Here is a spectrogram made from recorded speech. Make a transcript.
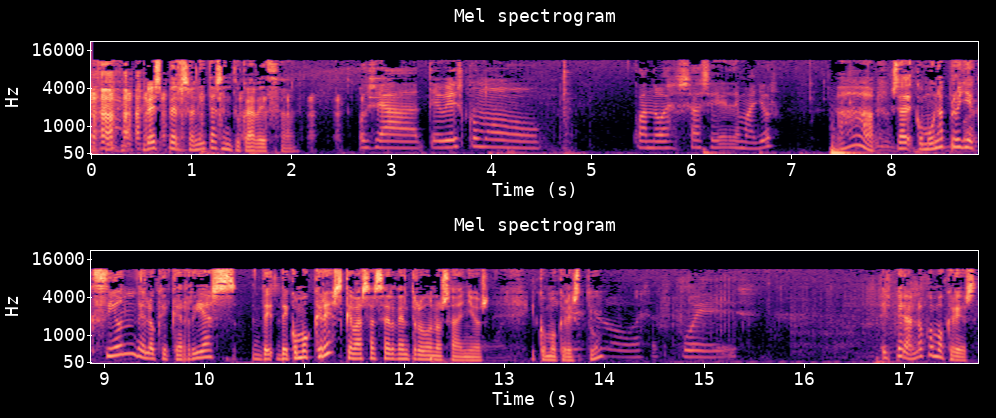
¿Ves personitas en tu cabeza? O sea, te ves como cuando vas a ser de mayor. Ah, o sea, como una proyección de lo que querrías, de, de cómo crees que vas a ser dentro de unos años. ¿Y cómo crees tú? Pues... Espera, no cómo crees,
